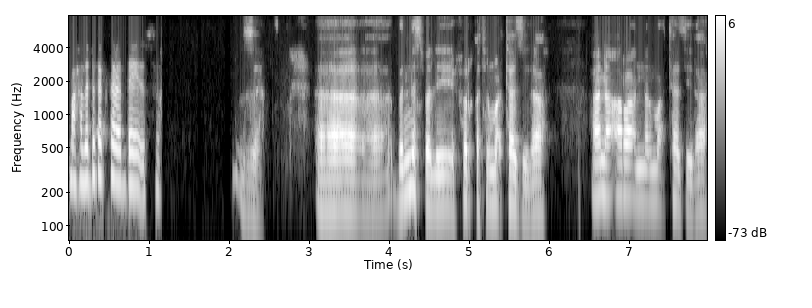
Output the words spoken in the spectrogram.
مع حضرتك ثلاث دقايق زين. آه بالنسبة لفرقة المعتزلة أنا أرى أن المعتزلة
